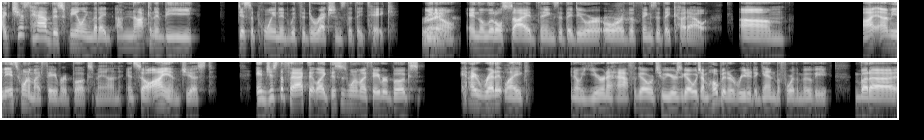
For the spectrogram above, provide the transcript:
I just have this feeling that I I'm not going to be disappointed with the directions that they take. You know, and the little side things that they do, or or the things that they cut out. Um, I I mean, it's one of my favorite books, man, and so I am just, and just the fact that like this is one of my favorite books, and I read it like, you know, a year and a half ago or two years ago, which I'm hoping to read it again before the movie, but uh,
